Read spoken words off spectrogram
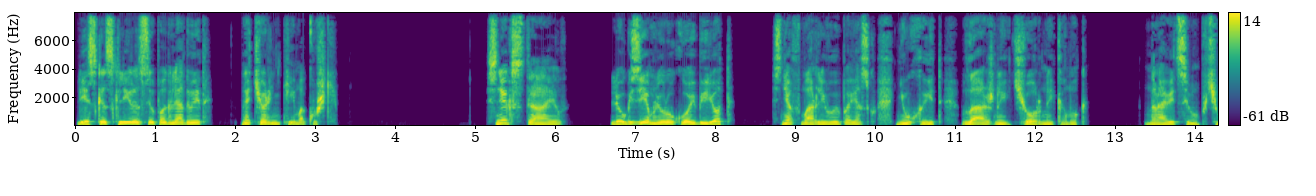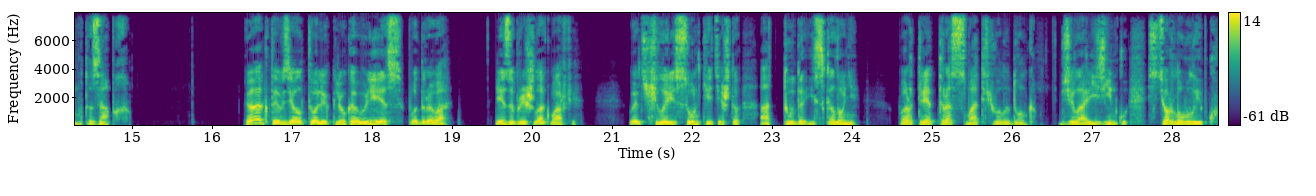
Лиска с клироса поглядывает на черненькие макушки. Снег стаял, люк землю рукой берет, сняв марлевую повязку, нюхает влажный черный комок. Нравится ему почему-то запах. Как ты взял Толик Люка в лес по дрова? Лиза пришла к Марфе. Вытащила рисунки, те, что оттуда, из колонии. Портрет рассматривала долго. Взяла резинку, стерла улыбку.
